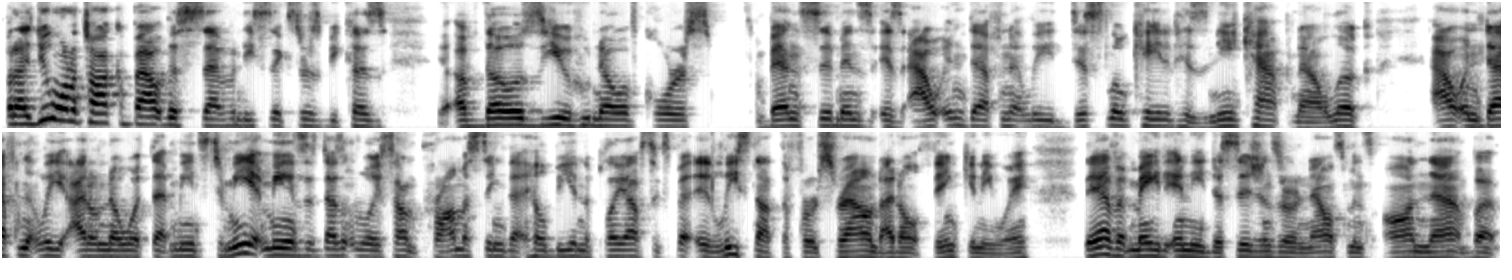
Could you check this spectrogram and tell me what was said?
But I do want to talk about the 76ers because of those of you who know, of course, Ben Simmons is out indefinitely, dislocated his kneecap. Now, look, out indefinitely. I don't know what that means. To me, it means it doesn't really sound promising that he'll be in the playoffs, at least not the first round, I don't think anyway. They haven't made any decisions or announcements on that, but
